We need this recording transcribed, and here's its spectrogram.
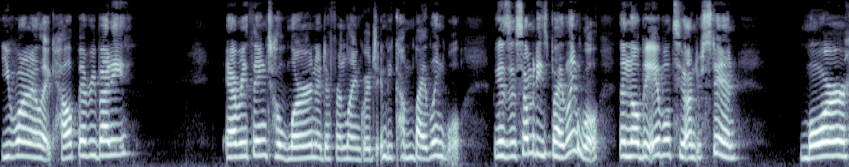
you want to like help everybody everything to learn a different language and become bilingual. Because if somebody's bilingual, then they'll be able to understand more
